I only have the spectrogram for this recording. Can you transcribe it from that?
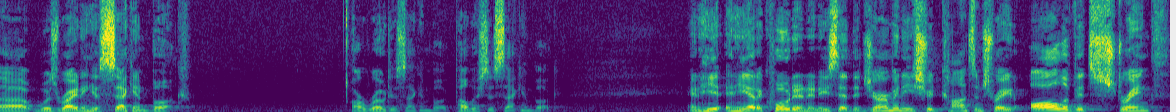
uh, was writing his second book, or wrote his second book, published his second book. And he, and he had a quote in it, and he said that Germany should concentrate all of its strength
